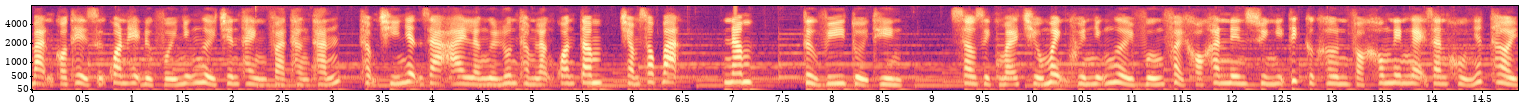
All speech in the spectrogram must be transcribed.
Bạn có thể giữ quan hệ được với những người chân thành và thẳng thắn, thậm chí nhận ra ai là người luôn thầm lặng quan tâm, chăm sóc bạn. 5. Tử vi tuổi thìn Sao dịch mãi chiếu mệnh khuyên những người vướng phải khó khăn nên suy nghĩ tích cực hơn và không nên ngại gian khổ nhất thời.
